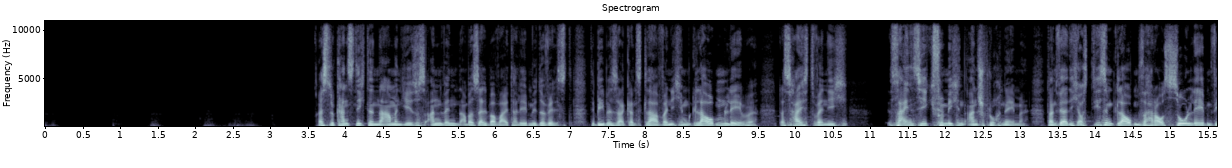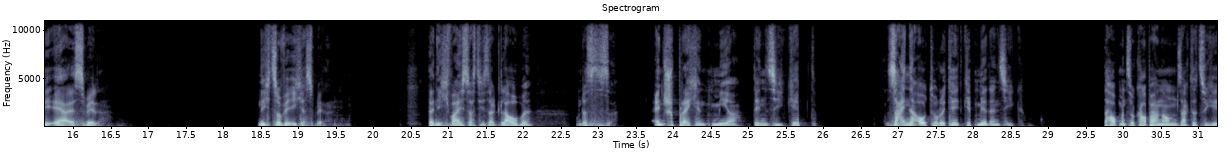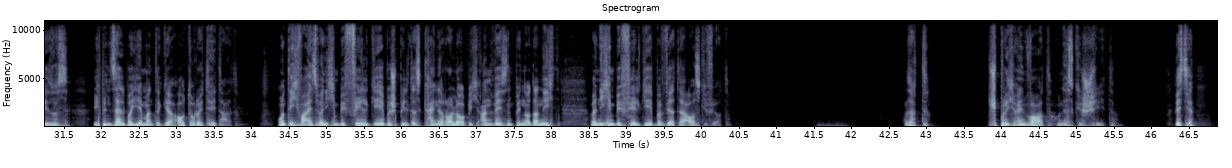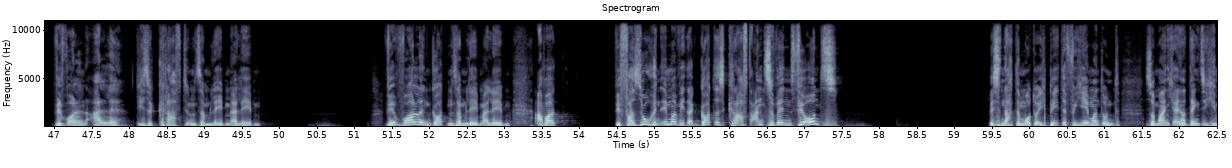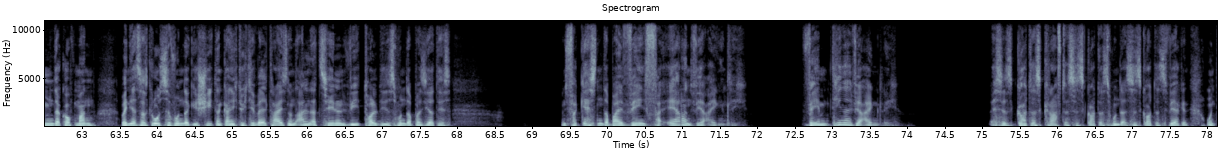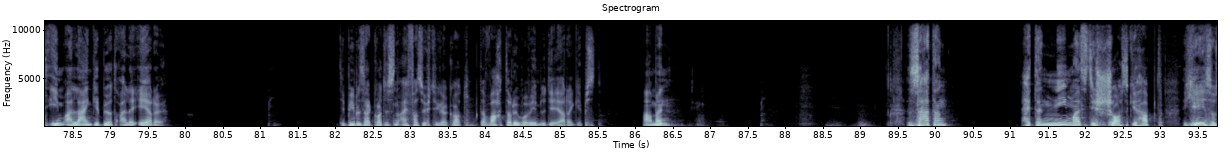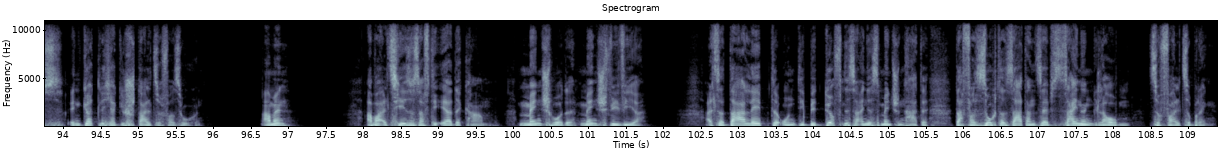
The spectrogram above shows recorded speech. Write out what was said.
Weißt du, du kannst nicht den Namen Jesus anwenden, aber selber weiterleben, wie du willst. Die Bibel sagt ganz klar, wenn ich im Glauben lebe, das heißt, wenn ich sein Sieg für mich in Anspruch nehme, dann werde ich aus diesem Glauben heraus so leben, wie er es will. Nicht so, wie ich es will. Denn ich weiß, dass dieser Glaube und dass es entsprechend mir den Sieg gibt. Seine Autorität gibt mir den Sieg. Der Hauptmann zu Kapernaum sagte zu Jesus, ich bin selber jemand, der Autorität hat. Und ich weiß, wenn ich einen Befehl gebe, spielt es keine Rolle, ob ich anwesend bin oder nicht. Wenn ich einen Befehl gebe, wird er ausgeführt. Er sagt, sprich ein Wort und es geschieht. Wisst ihr, wir wollen alle diese Kraft in unserem Leben erleben. Wir wollen Gott in unserem Leben erleben. Aber wir versuchen immer wieder Gottes Kraft anzuwenden für uns. Ist nach dem Motto, ich bete für jemand und so manch einer denkt sich im Hinterkopf, Mann, wenn jetzt das große Wunder geschieht, dann kann ich durch die Welt reisen und allen erzählen, wie toll dieses Wunder passiert ist. Und vergessen dabei, wen verehren wir eigentlich? Wem dienen wir eigentlich? Es ist Gottes Kraft, es ist Gottes Wunder, es ist Gottes Wirken und ihm allein gebührt alle Ehre. Die Bibel sagt, Gott ist ein eifersüchtiger Gott. Der wacht darüber, wem du die Ehre gibst. Amen. Satan hätte niemals die Chance gehabt, Jesus in göttlicher Gestalt zu versuchen. Amen. Aber als Jesus auf die Erde kam, Mensch wurde, Mensch wie wir, als er da lebte und die Bedürfnisse eines Menschen hatte, da versuchte Satan selbst seinen Glauben zu Fall zu bringen.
